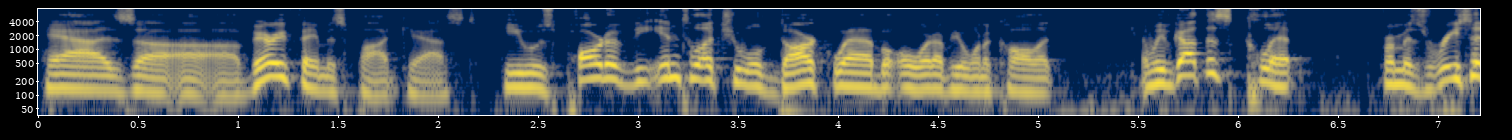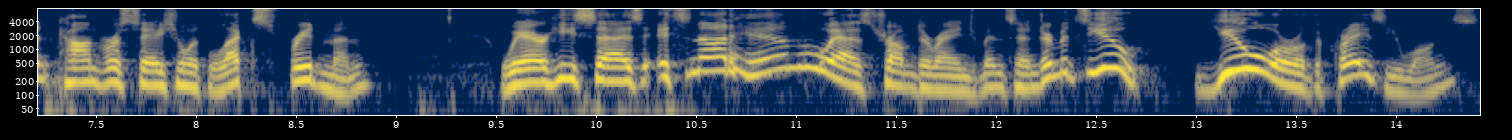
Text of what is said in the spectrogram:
has a, a very famous podcast. He was part of the intellectual dark web, or whatever you want to call it. And we've got this clip from his recent conversation with Lex Fridman, where he says, It's not him who has Trump derangement syndrome, it's you. You are the crazy ones.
